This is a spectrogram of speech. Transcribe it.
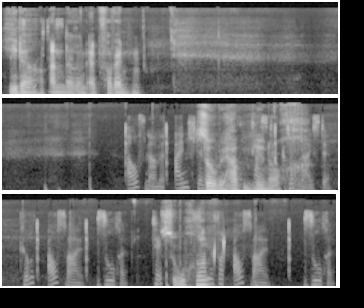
jeder anderen App verwenden. Aufnahme. So, wir haben hier noch-. Suche. Suche. Suche.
